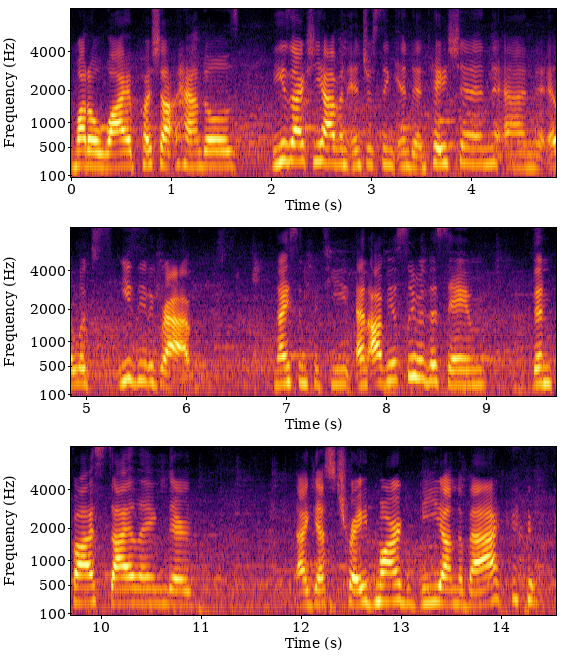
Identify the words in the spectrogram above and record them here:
Model Y push-out handles. These actually have an interesting indentation and it looks easy to grab nice and petite. And obviously with the same VinFast styling, their, I guess, trademark V on the back.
